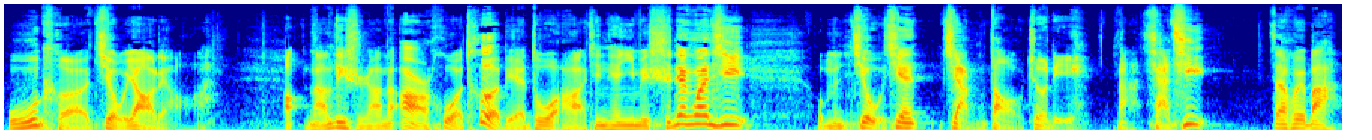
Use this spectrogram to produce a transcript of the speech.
无可救药了啊！好，那历史上的二货特别多啊，今天因为时间关系，我们就先讲到这里，那下期再会吧。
